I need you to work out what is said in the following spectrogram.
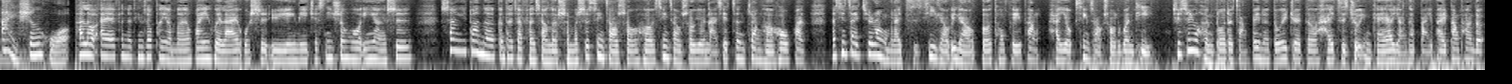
爱生活，Hello，I F N 的听众朋友们，欢迎回来，我是语音妮 Jasmine 生活营养师。上一段呢，跟大家分享了什么是性早熟和性早熟有哪些症状和后患。那现在就让我们来仔细聊一聊儿童肥胖还有性早熟的问题。其实有很多的长辈呢，都会觉得孩子就应该要养得白白胖胖的。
